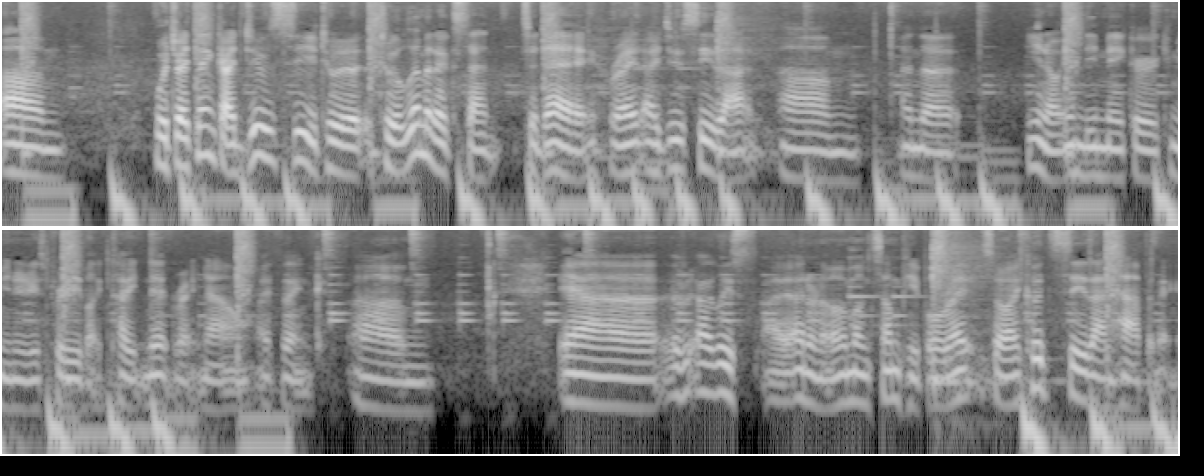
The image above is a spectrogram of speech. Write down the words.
Um, which I think I do see to a, to a limited extent today, right? I do see that. Um, and the you know indie maker community is pretty like tight knit right now. I think, um, at least I, I, don't know among some people, right? So I could see that happening,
